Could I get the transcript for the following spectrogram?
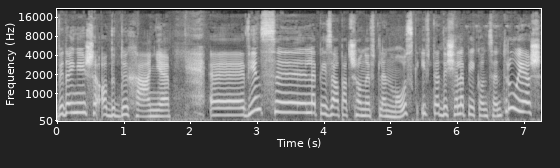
wydajniejsze oddychanie, e, więc e, lepiej zaopatrzony w tlen mózg i wtedy się lepiej koncentrujesz,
